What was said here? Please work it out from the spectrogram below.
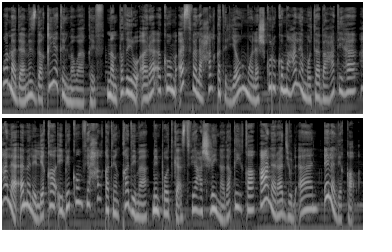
ومدى مصداقية المواقف. ننتظر آراءكم أسفل حلقة اليوم ونشكركم على متابعتها. على أمل اللقاء بكم في حلقة قادمة من بودكاست في عشرين دقيقة على راديو الآن. إلى اللقاء.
